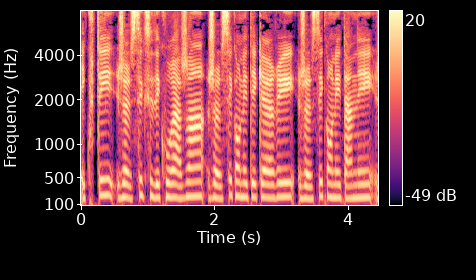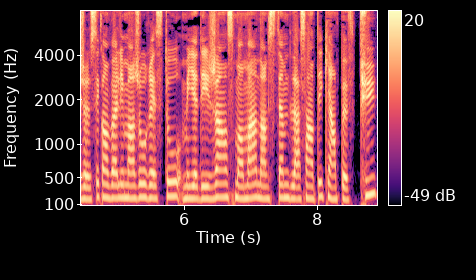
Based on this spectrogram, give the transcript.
Écoutez, je le sais que c'est décourageant, je le sais qu'on est écœuré, je le sais qu'on est tanné, je le sais qu'on va aller manger au resto, mais il y a des gens en ce moment dans le système de la santé qui en peuvent plus.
